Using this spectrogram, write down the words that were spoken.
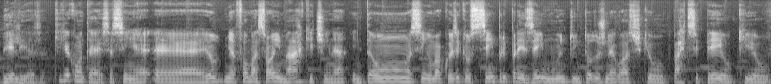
Beleza. O que, que acontece? Assim, é, é, eu, minha formação é em marketing, né? Então, assim, uma coisa que eu sempre prezei muito em todos os negócios que eu participei ou que eu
